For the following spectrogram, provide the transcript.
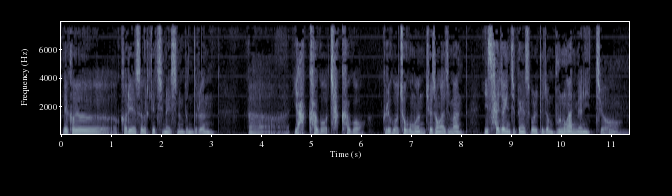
근데 그 거리에서 그렇게 지내시는 분들은 어, 약하고 착하고 그리고 조금은 죄송하지만 이 사회적인 집행에서 볼 때 좀 무능한 면이 있죠. 음.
